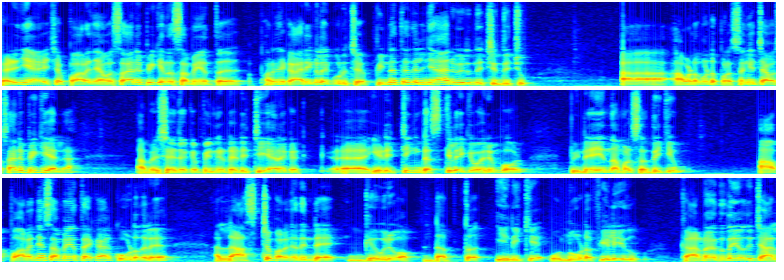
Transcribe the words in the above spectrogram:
കഴിഞ്ഞ ആഴ്ച പറഞ്ഞ് അവസാനിപ്പിക്കുന്ന സമയത്ത് പറഞ്ഞ കാര്യങ്ങളെക്കുറിച്ച് പിന്നത്തേതിൽ ഞാനും ഇരുന്ന് ചിന്തിച്ചു. അവിടെ കൊണ്ട് പ്രസംഗിച്ച് അവസാനിപ്പിക്കുകയല്ല. ആ മെസ്സേജൊക്കെ പിന്നീട് എഡിറ്റ് ചെയ്യാനൊക്കെ എഡിറ്റിംഗ് ഡെസ്കിലേക്ക് വരുമ്പോൾ പിന്നെയും നമ്മൾ ശ്രദ്ധിക്കും. ആ പറഞ്ഞ സമയത്തേക്കാൾ കൂടുതൽ ലാസ്റ്റ് പറഞ്ഞതിന്റെ ഗൗരവം ഡെപ്ത്ത് എനിക്ക് ഒന്നുകൂടെ ഫീൽ ചെയ്തു. കാരണം എന്തെന്ന് ചോദിച്ചാൽ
